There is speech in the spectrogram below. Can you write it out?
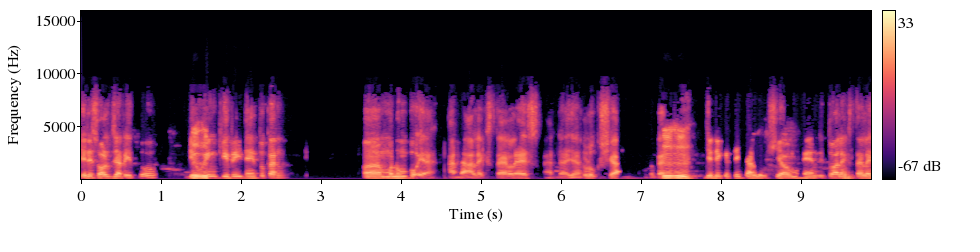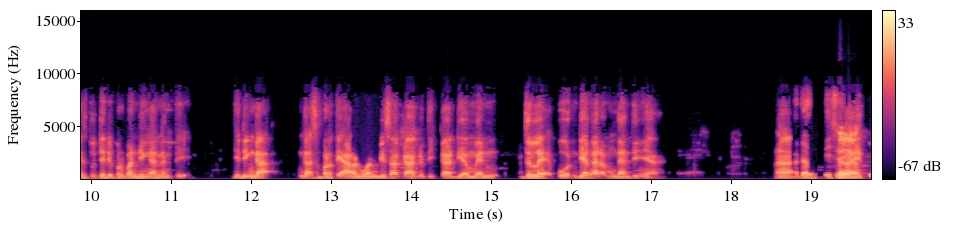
jadi Solskjaer itu di wing kirinya itu kan uh, menumpuk ya ada Alex Teles ada yang Luke Shaw gitu kan Hmm, hmm. jadi ketika Luke Shaw main itu Alex Teles itu jadi perbandingan nanti jadi nggak nggak seperti Aaron Wan Bisaka ketika dia main jelek pun dia nggak ada menggantinya nah ada lapisan Iya. Nah, itu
